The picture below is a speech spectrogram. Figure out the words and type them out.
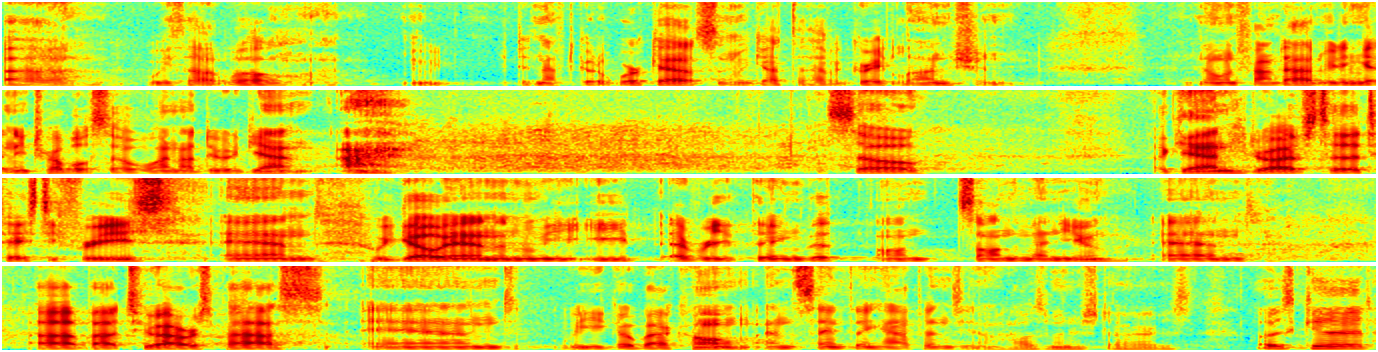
uh, we thought, well, we didn't have to go to workouts, and we got to have a great lunch, and no one found out, and we didn't get any trouble, so why not do it again? so again, he drives to Tastee Freez, and we go in and we eat everything that's on, the menu, and uh, about two hours pass, and we go back home, and the same thing happens. You know, how's Winter Stars? Oh, it's good.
